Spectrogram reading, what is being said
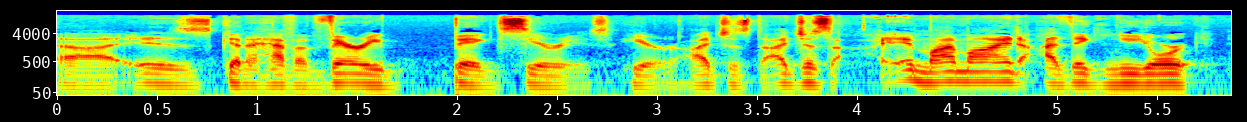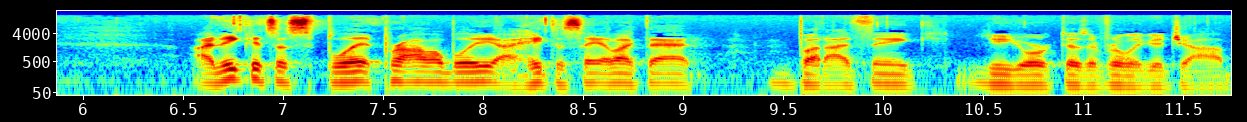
uh, is going to have a very big series here. I just, I just, in my mind, I think New York. I think it's a split, probably. I hate to say it like that, but I think New York does a really good job.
